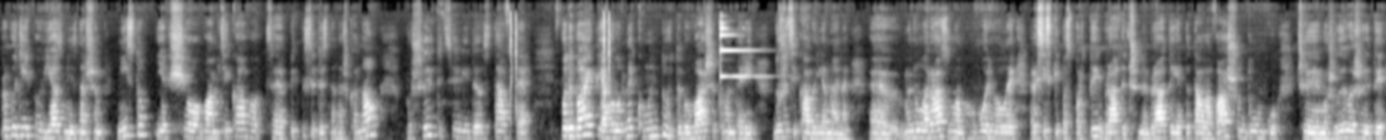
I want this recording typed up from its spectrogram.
про події пов'язані з нашим містом. Якщо вам цікаво, це підписуйтесь на наш канал, поширюйте це відео, ставте вподобайки, а головне коментуйте, бо ваші коментарі дуже цікаві для мене. Е, Минулого разу ми обговорювали російські паспорти, брати чи не брати. Я питала вашу думку, чи можливо жити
